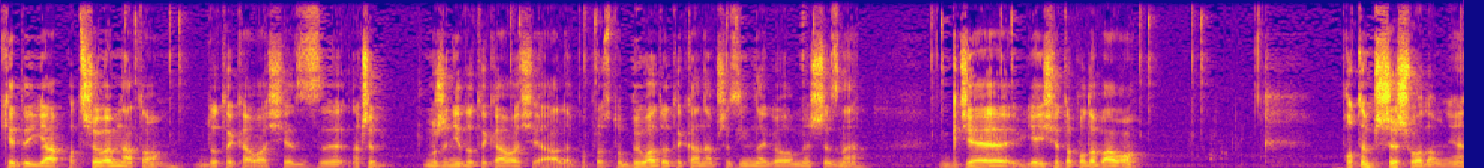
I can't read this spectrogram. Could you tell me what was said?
kiedy ja patrzyłem na to, dotykała się z. Znaczy, może nie dotykała się, ale po prostu była dotykana przez innego mężczyznę, gdzie jej się to podobało. Potem przyszła do mnie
